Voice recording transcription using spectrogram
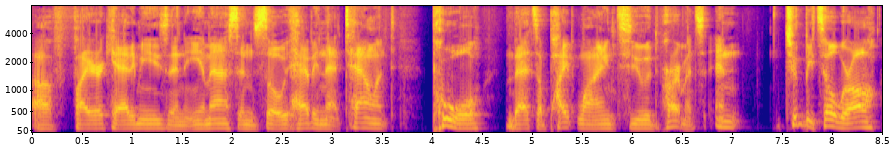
uh, fire academies and EMS. And so having that talent pool that's a pipeline to departments. And truth be told, we're all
